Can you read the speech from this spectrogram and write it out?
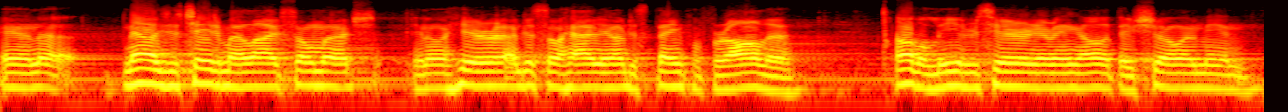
And uh, now He's just changed my life so much. You know, here I'm just so happy. And I'm just thankful for all the, all the leaders here and everything, all that they've shown me, and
